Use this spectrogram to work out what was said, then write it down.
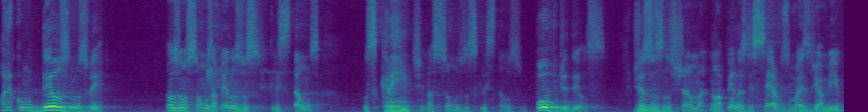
Olha como Deus nos vê. Nós não somos apenas os cristãos, os crentes, nós somos os cristãos, o povo de Deus. Jesus nos chama não apenas de servos, mas de amigo.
